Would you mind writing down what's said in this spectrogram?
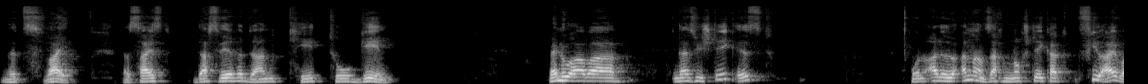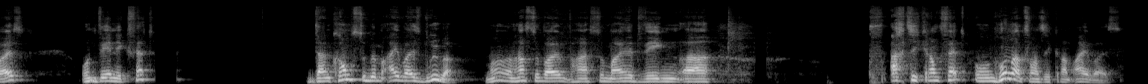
eine 2. Das heißt, das wäre dann ketogen. Wenn du aber ganz viel Steak isst und alle anderen Sachen noch Steak hat viel Eiweiß und wenig Fett, dann kommst du beim Eiweiß drüber. Ne? Dann hast du, hast du meinetwegen äh, 80 Gramm Fett und 120 Gramm Eiweiß.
